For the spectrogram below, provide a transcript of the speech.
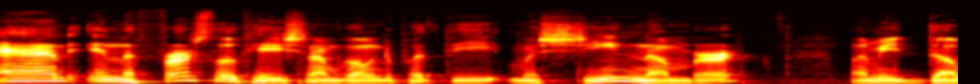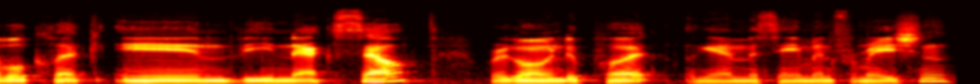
and in the first location, I'm going to put the machine number. Let me double click in the next cell. We're going to put, again, the same information,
